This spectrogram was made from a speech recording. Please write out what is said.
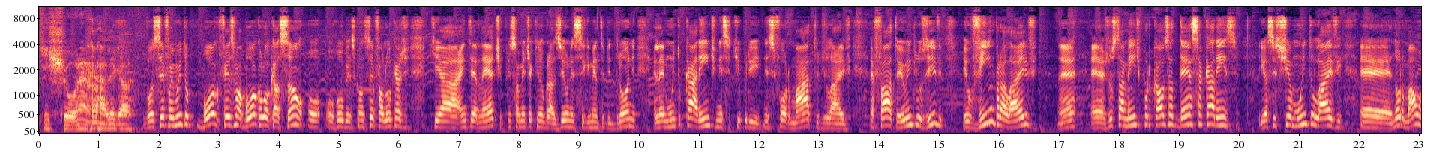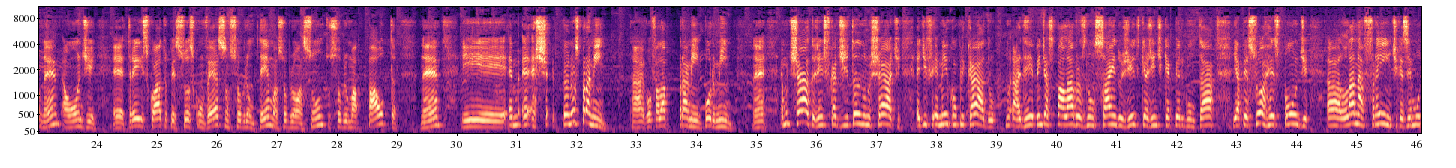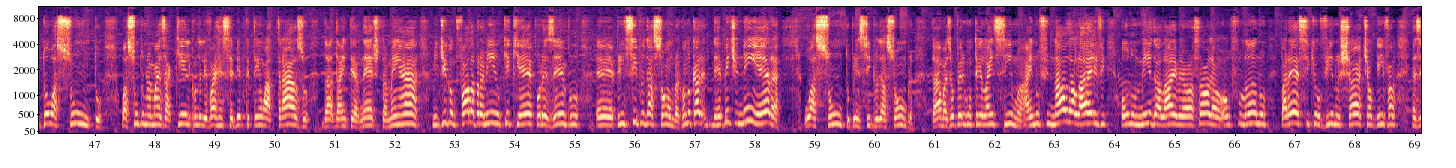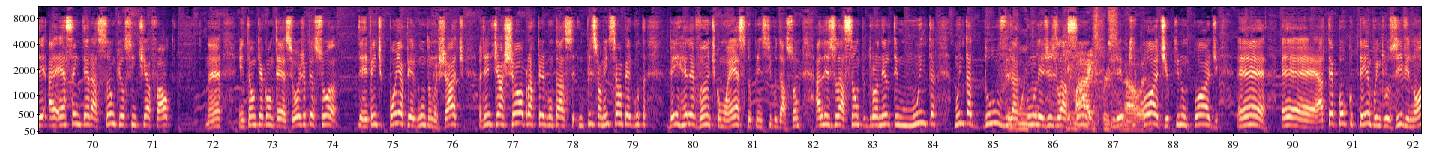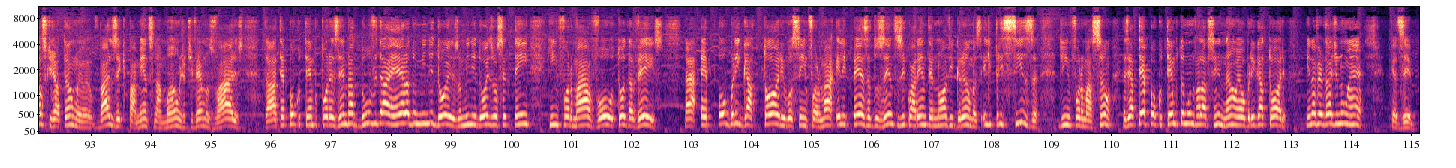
Que show, né? Legal. Você foi muito boa, fez uma boa colocação, o, o Rubens, quando você falou que a, que a internet, principalmente aqui no Brasil, nesse segmento de drone, ela é muito carente nesse tipo de, nesse formato de live. É fato. Eu inclusive eu vim para live, né, é, justamente por causa dessa carência. Eu assistia muito live é, normal, né? Onde é, três, quatro pessoas conversam sobre um tema, sobre um assunto, sobre uma pauta, né? E é, é, é pelo menos para mim, Ah, eu vou falar pra mim, por mim. Né? É muito chato a gente ficar digitando no chat, é, é, meio complicado. Ah, de repente as palavras não saem do jeito que a gente quer perguntar e a pessoa responde ah, lá na frente, quer dizer, mudou o assunto, o assunto não é mais aquele quando ele vai receber, porque tem o um atraso da, da internet também. Ah, me digam, fala para mim o que, que é, por exemplo, é, princípio da sombra. Quando o cara de repente nem era o assunto, o princípio da sombra, tá? Mas eu perguntei lá em cima. Aí no final da live ou no meio da live, ela fala, olha, o fulano, parece que eu vi no chat alguém fala, quer dizer, essa interação que eu sentia falta, né? Então o que acontece? Hoje a pessoa de repente põe a pergunta no chat, a gente já chama para perguntar, principalmente se é uma pergunta bem relevante, como essa do princípio da sombra. A legislação, o droneiro tem muita, muita dúvida com legislação, Demais, sinal, o que é. pode, o que não pode. É, é, até pouco tempo, inclusive nós que já estamos vários equipamentos na mão, já tivemos vários, tá? Até pouco tempo, por exemplo, a dúvida era do Mini 2. O Mini 2 você tem que informar voo toda vez. Tá? É obrigatório você informar. Ele pesa 249 gramas. Ele precisa de informação. Quer dizer, até pouco tempo todo mundo falava assim: não, é obrigatório. E na verdade não é. Quer dizer,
